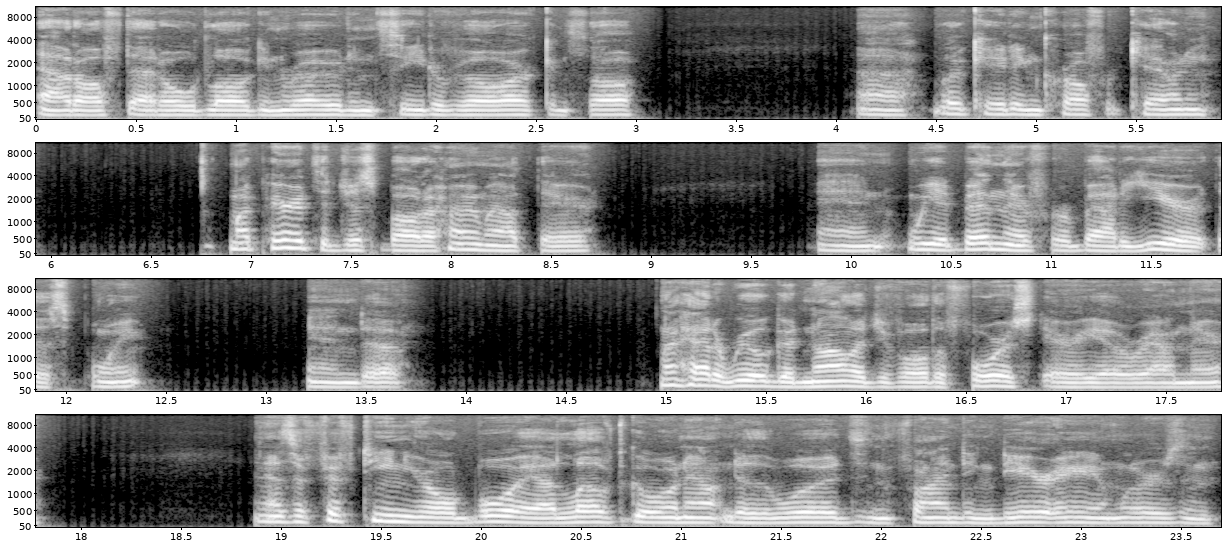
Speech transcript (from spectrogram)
out off that old logging road in Cedarville, Arkansas, uh, located in Crawford County." my parents had just bought a home out there, and we had been there for about a year at this point, and uh, I had a real good knowledge of all the forest area around there. And as a 15 year old boy, I loved going out into the woods and finding deer antlers and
